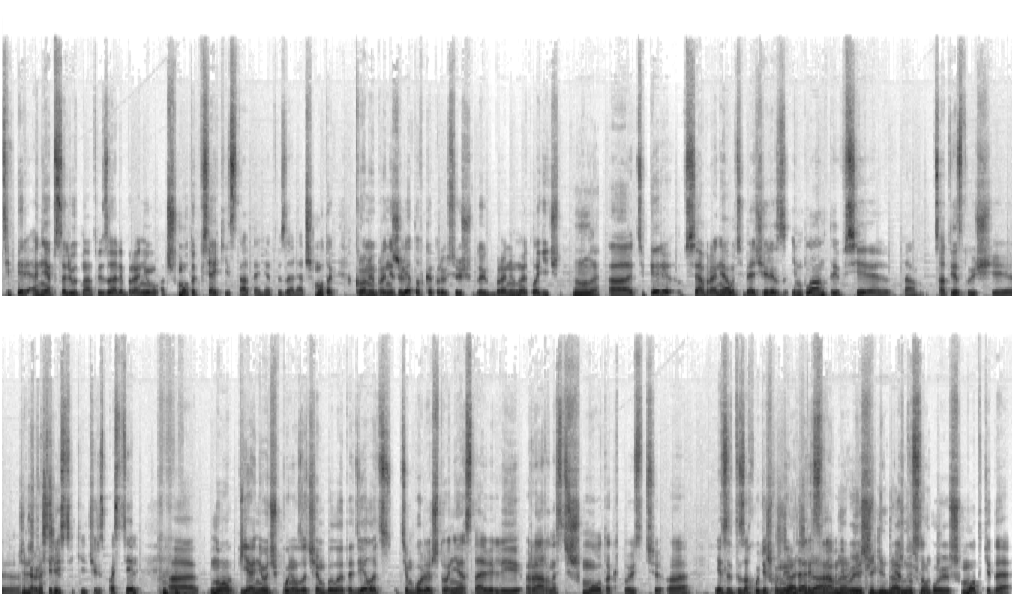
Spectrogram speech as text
Теперь они абсолютно отвязали броню от шмоток, всякие статы они отвязали от шмоток, кроме бронежилетов, которые все еще дают броню, но это логично. Ну да. А теперь вся броня у тебя через импланты, все там соответствующие Через характеристики через постель. А, но я не очень понял, зачем было это делать, тем более, что они оставили рарность шмоток, то есть э, если ты заходишь в Кстати, инвентарь, да, да, сравниваешь легендарные между собой шмотки, да,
